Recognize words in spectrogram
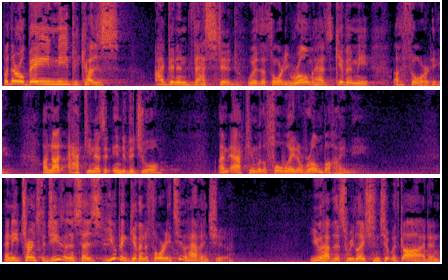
but they're obeying me because I've been invested with authority. Rome has given me authority. I'm not acting as an individual. I'm acting with a full weight of Rome behind me. And he turns to Jesus and says, You've been given authority too, haven't you? You have this relationship with God, and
